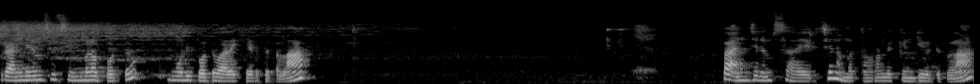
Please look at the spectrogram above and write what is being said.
ஒரு அஞ்சு நிமிஷம் சிம்மில் போட்டு மூடி போட்டு வதக்கி எடுத்துக்கலாம். இப்போ அஞ்சு நிமிஷம் ஆயிடுச்சு நம்ம திறந்து கிண்டி விட்டுக்கலாம்.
